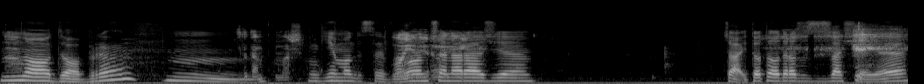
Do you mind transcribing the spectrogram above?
No dobra. Hmm. Co tam masz? Sobie wyłączę na razie. Czaj, to to od razu zasieję.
